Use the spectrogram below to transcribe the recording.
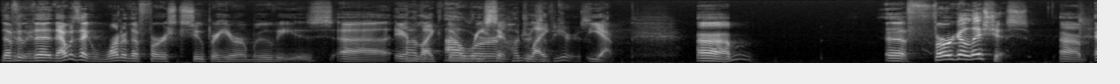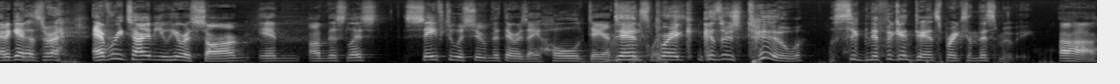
the, the that was like one of the first superhero movies uh, in Of like the recent like years. Yeah. Um. Uh, Fergalicious. Um, and again, That's right. every time you hear a song in on this list, safe to assume that there is a whole dance Dance sequence. break because there's two significant dance breaks in this movie, Uh huh.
